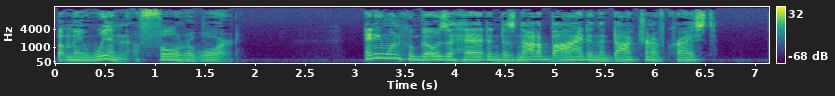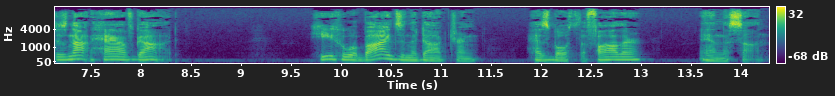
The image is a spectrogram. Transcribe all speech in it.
but may win a full reward. Anyone who goes ahead and does not abide in the doctrine of Christ does not have God. He who abides in the doctrine has both the Father and the Son.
